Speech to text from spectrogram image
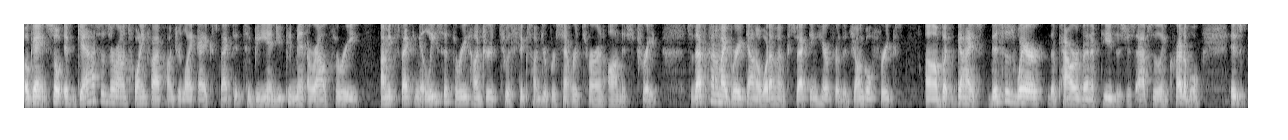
Okay, so if gas is around 2500 like I expect it to be, and you can mint around 3, I'm expecting at least a 300 to a 600% return on this trade. So that's kind of my breakdown of what I'm expecting here for the Jungle Freaks. Um, but guys, this is where the power of NFTs is just absolutely incredible. Is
